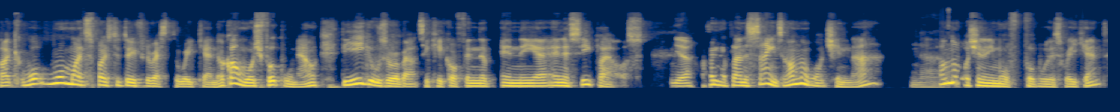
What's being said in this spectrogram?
Like, what, what am I supposed to do for the rest of the weekend? I can't watch football now. The Eagles are about to kick off in the in the uh, NFC playoffs. Yeah. I think they're playing the Saints. I'm not watching that. No. I'm not watching any more football this weekend.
